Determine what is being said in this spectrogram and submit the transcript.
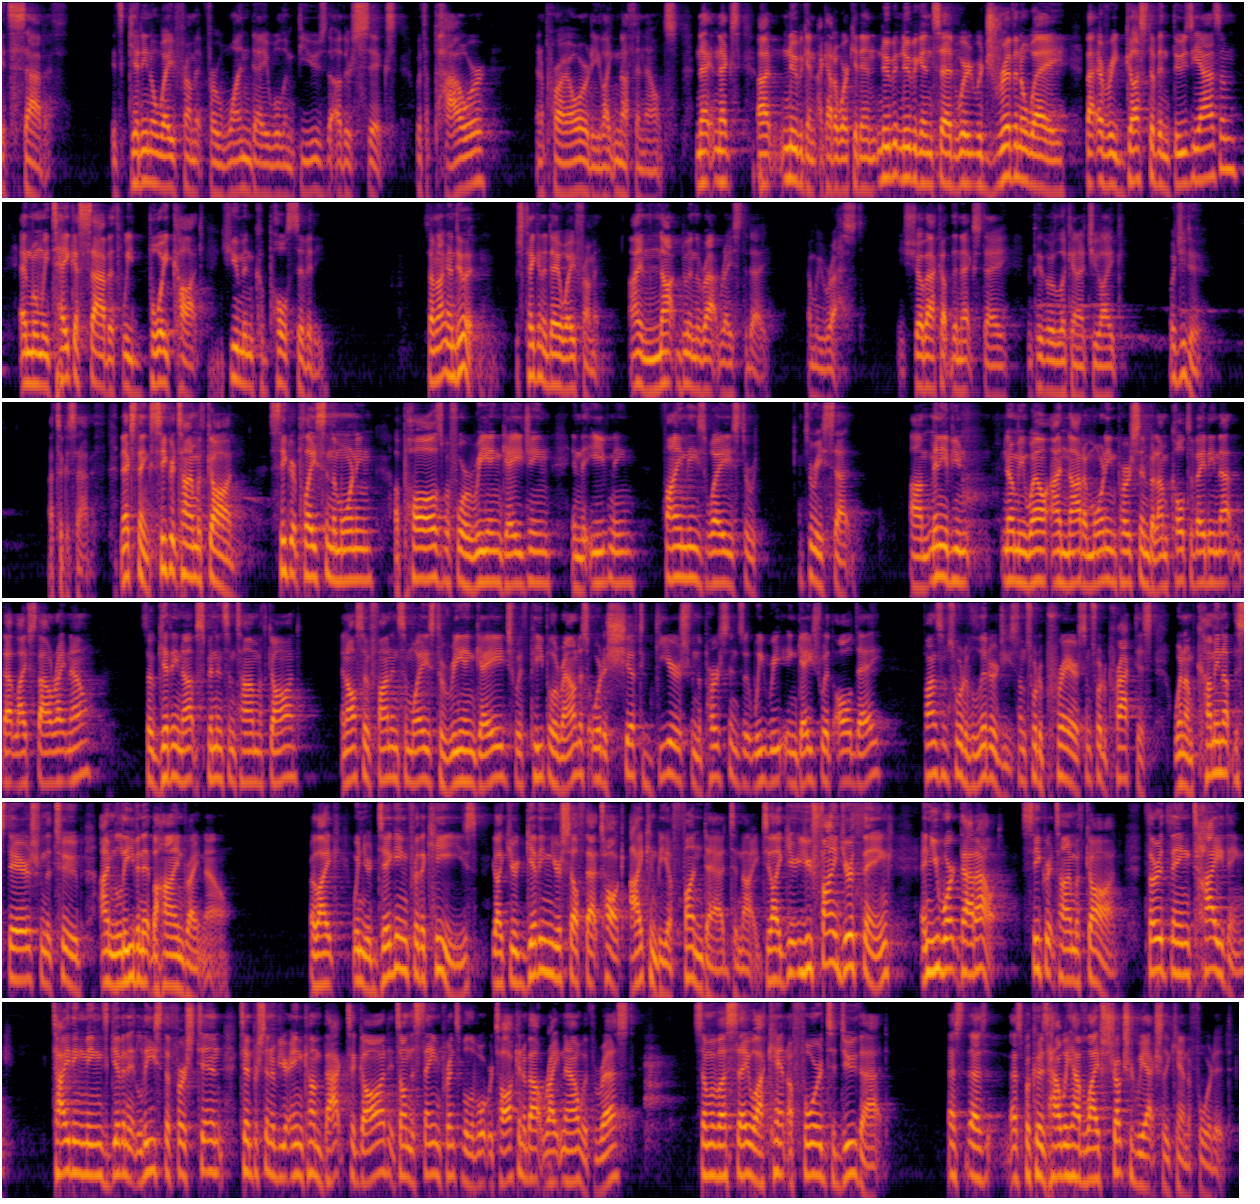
It's Sabbath. It's getting away from it for one day will infuse the other six with a power and a priority like nothing else. Next, uh, Newbigin, I got to work it in. Newbigin said, we're, we're driven away by every gust of enthusiasm. And when we take a Sabbath, we boycott human compulsivity. So I'm not going to do it. Just taking a day away from it. I am not doing the rat race today. And we rest. You show back up the next day, and people are looking at you like, What'd you do? I took a Sabbath. Next thing, secret time with God. Secret place in the morning, a pause before re engaging in the evening. Find these ways to, to reset. Um, many of you know me well. I'm not a morning person, but I'm cultivating that, that lifestyle right now. So, getting up, spending some time with God, and also finding some ways to re engage with people around us or to shift gears from the persons that we re engaged with all day. Find some sort of liturgy, some sort of prayer, some sort of practice. When I'm coming up the stairs from the tube, I'm leaving it behind right now. Or like when you're digging for the keys, you're like you're giving yourself that talk, I can be a fun dad tonight. Like you, you find your thing and you work that out. Secret time with God. Third thing, tithing. Tithing means giving at least the first 10, 10% of your income back to God. It's on the same principle of what we're talking about right now with rest. Some of us say, well, I can't afford to do that. That's, that's, that's because how we have life structured, we actually can't afford it.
